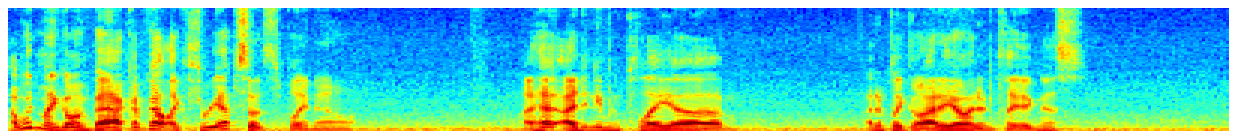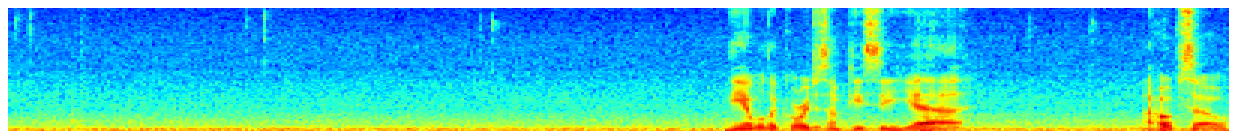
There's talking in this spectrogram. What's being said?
I wouldn't mind going back. I've got like three episodes to play now. I had I didn't even play uh, I didn't play Gladio, I didn't play Ignis. Nia will look gorgeous on PC? Yeah. I hope so.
